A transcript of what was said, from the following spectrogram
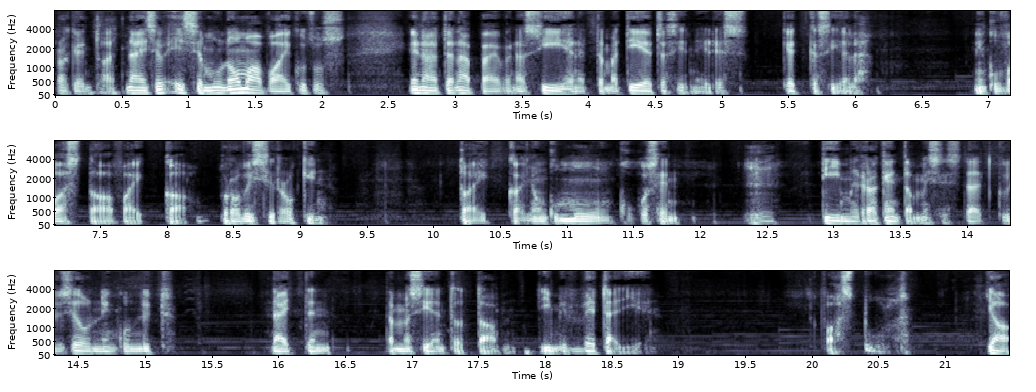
rakentaa. Että näin se, ei se mun oma vaikutus enää tänä päivänä siihen, että mä tietäisin edes, ketkä siellä niin kuin vastaa vaikka provissirokin tai jonkun muun koko sen mm. tiimin rakentamisesta. Että kyllä se on niin kuin nyt näiden tämmöisien tota, tiimin vetäjien vastuulla. Ja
